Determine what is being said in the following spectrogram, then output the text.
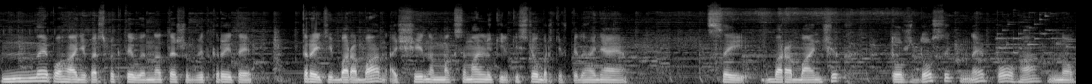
непогані перспективи на те, щоб відкрити третій барабан, а ще й нам максимальну кількість обертів підганяє цей барабанчик. Тож досить непогано.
